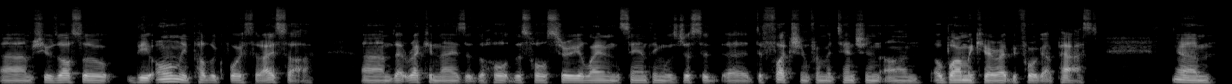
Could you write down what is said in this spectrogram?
Um, she was also the only public voice that I saw um, that recognized that the whole this whole Syria line in the sand thing was just a, a deflection from attention on Obamacare right before it got passed. Um,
